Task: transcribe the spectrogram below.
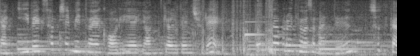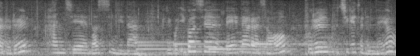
약 230m의 거리에 연결된 줄에 뽕나무를 태워서 만든 숯가루를 한지에 넣습니다. 그리고 이것을 매달아서 불을 붙이게 되는데요.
